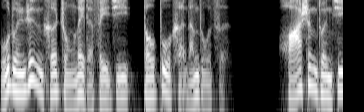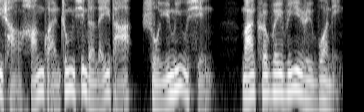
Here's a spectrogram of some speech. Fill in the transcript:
无论任何种类的飞机都不可能如此。华盛顿机场航管中心的雷达属于 mu 型 （Microwave Area Warning）。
